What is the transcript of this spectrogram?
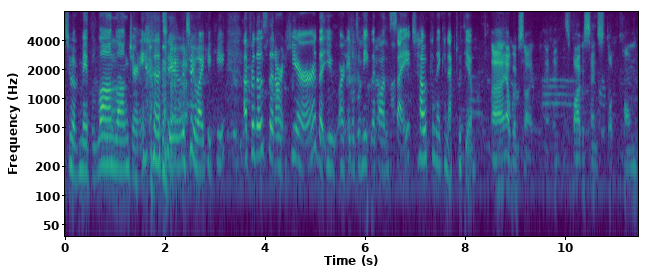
to have made the long, long journey to to Waikiki. Uh, for those that aren't here, that you aren't able to meet with on site, how can they connect with you? Uh, our website, uh, it's fibersense.com.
